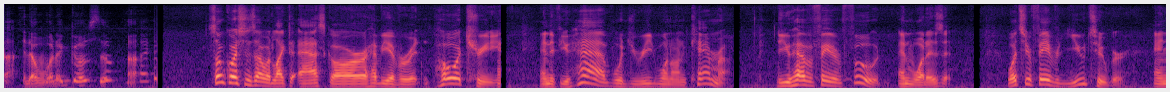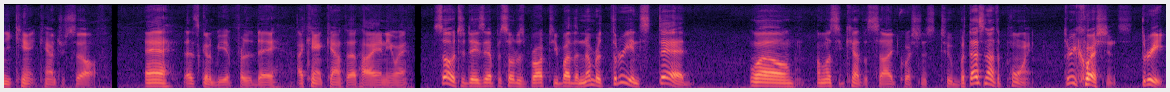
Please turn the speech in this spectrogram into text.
I don't want to go so high. Some questions I would like to ask are Have you ever written poetry? And if you have, would you read one on camera? Do you have a favorite food? And what is it? What's your favorite YouTuber? And you can't count yourself. Eh, that's gonna be it for the day. I can't count that high anyway. So today's episode is brought to you by the number three instead. Well, unless you count the side questions too, but that's not the point. Three questions. Three.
